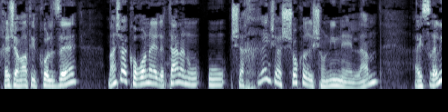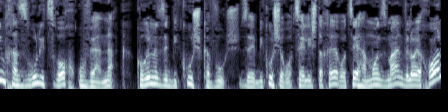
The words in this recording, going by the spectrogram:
אחרי שאמרתי את כל זה, מה שהקורונה הראתה לנו הוא שאחרי שהשוק הראשוני נעלם, הישראלים חזרו לצרוך ובענק. קוראים לזה ביקוש כבוש. זה ביקוש שרוצה להשתחרר, רוצה המון זמן ולא יכול,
